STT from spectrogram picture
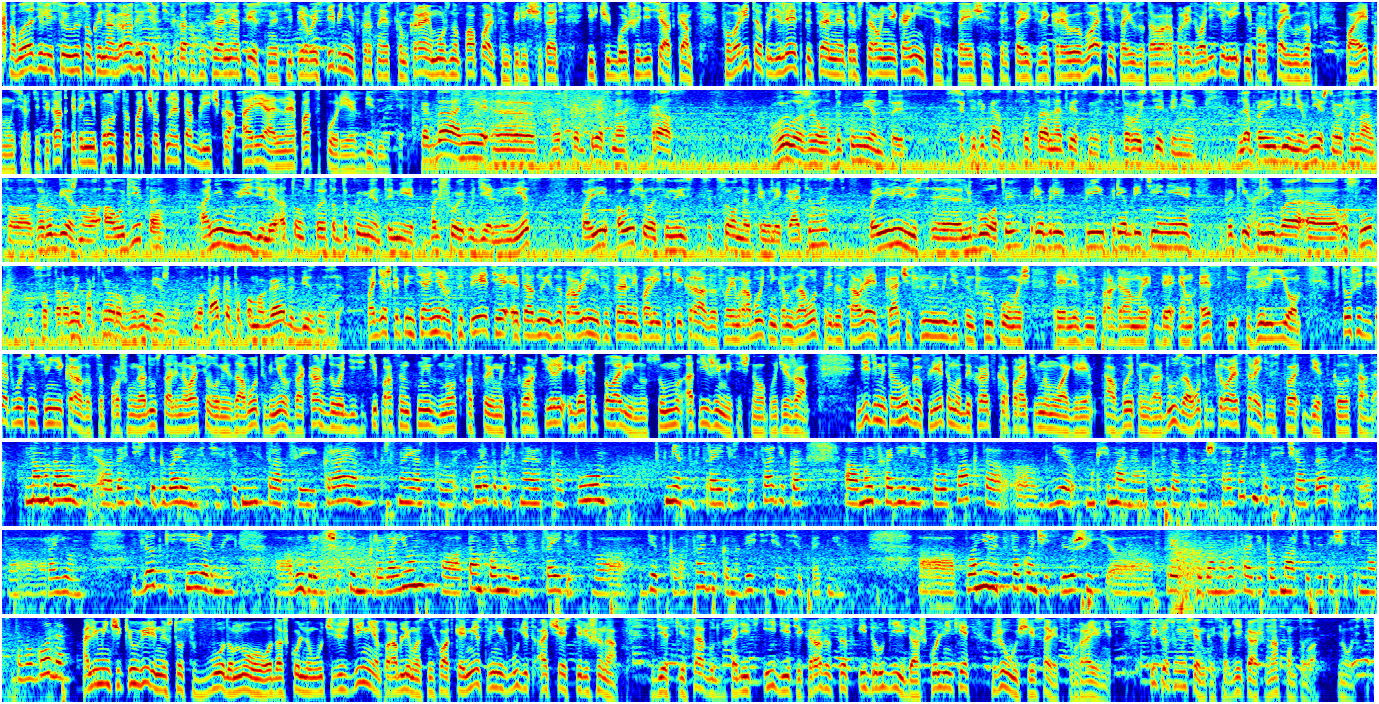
Обладателей столь высокой награды и сертификата социальной ответственности первой степени в Красноярском крае можно по пальцам пересчитать. Их чуть больше десятка. Фаворита определяет специальная трехсторонняя комиссия, состоящая из представителей краевой власти, Союза товаропроизводителей и профсоюзов. Поэтому сертификат – это не просто почетная табличка, а реальное подспорье в бизнесе. Когда они, э, вот конкретно КРАС, выложил документы сертификат социальной ответственности второй степени для проведения внешнего финансового зарубежного аудита, они увидели о том, что этот документ имеет большой удельный вес, повысилась инвестиционная привлекательность, появились э, льготы при приобретении каких-либо э, услуг со стороны партнеров зарубежных. Вот так это помогает в бизнесе. Поддержка пенсионеров предприятия – это одно из направлений социальной политики КРАЗа. Своим работникам завод предоставляет качественную медицинскую помощь, реализует программы ДМС и жилье. 168 семей кразовцев в прошлом году стали новоселами. Завод внес за каждого 10% взнос от стоимости квартиры и гасит половину суммы от ежемесячного платежа. Дети металлургов летом отдыхают в корпоративном лагере, а в этом году завод открывает строительство детского сада. Нам удалось Э, достичь договоренности с администрацией края Красноярского и города Красноярска по месту строительства садика. А, мы исходили из того факта, э, где максимальная локализация наших работников сейчас, да, то есть это район Взлетки, Северный, а, выбрали шестой микрорайон, а, там планируется строительство детского садика на 275 мест. Планируется закончить, завершить строительство данного садика в марте 2013 года. Алюминчики уверены, что с вводом нового дошкольного учреждения проблема с нехваткой мест в них будет отчасти решена. В детский сад будут ходить и дети кразовцев, и другие дошкольники, живущие в Советском районе. Виктор Самусенко, Сергей Кашин, Афонтова. Новости.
